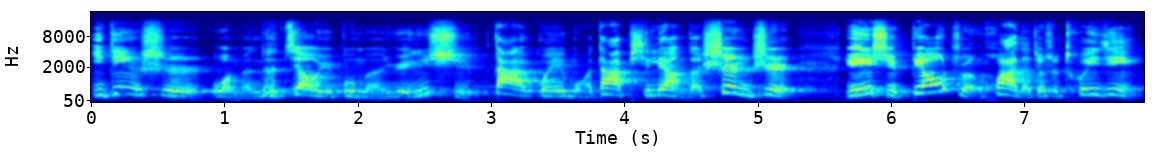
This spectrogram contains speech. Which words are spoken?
一定是我们的教育部门允许大规模、大批量的，甚至允许标准化的，就是推进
